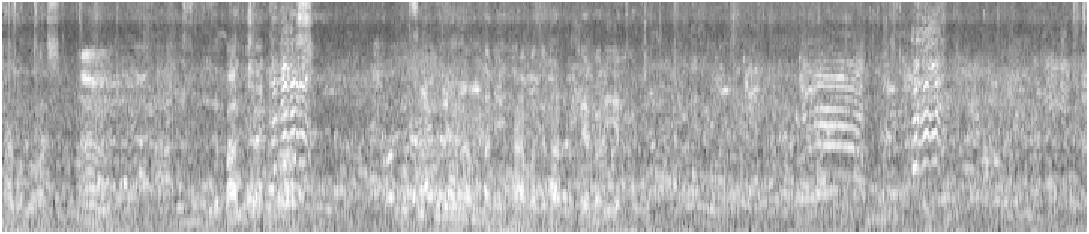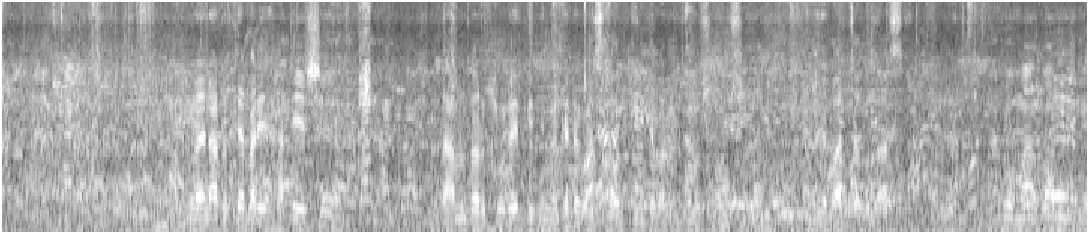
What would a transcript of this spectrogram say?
ছাগলও আছে। বাচ্চাগুলো আছে। প্রচুর পরিমাণ আমদানি হ্যাঁ আমাদের নাটকতে বাড়ি হাটে। আপনারা নাটকতে বাড়ি হাটে এসে দাম দর করে বিভিন্ন ক্যাটাগরি ছাগল কিনতে পারবেন কোনো সমস্যা নেই। যে বাচ্চাগুলো আছে। মাল কম নাকি?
